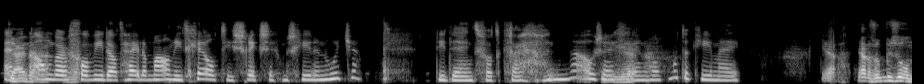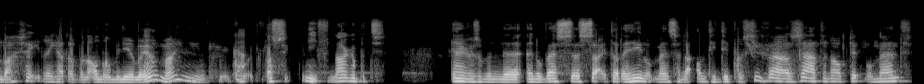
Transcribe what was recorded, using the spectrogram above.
En Ja, een ja, ander ja. voor wie dat helemaal niet geldt, die schrikt zich misschien een hoedje. Die denkt, wat krijgen we nou zeg, Ja. en wat moet ik hiermee? Ja, ja, dat is ook bijzonder. Zeg, iedereen gaat er op een andere manier mee om. Maar ik, ik, Ja. niet vandaag op het, ergens op een eh, NOS-site dat een hele hoop mensen aan de antidepressiva zaten nou op dit moment.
